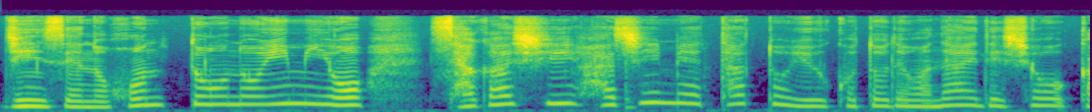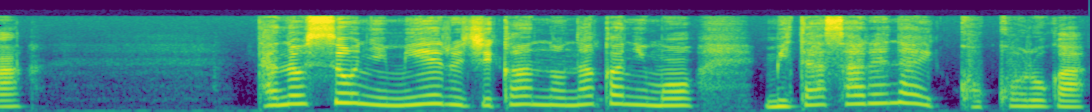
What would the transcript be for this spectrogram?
人生の本当の意味を探し始めたということではないでしょうか。楽しそうに見える時間の中にも満たされない心が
